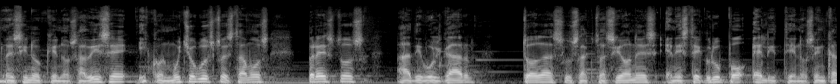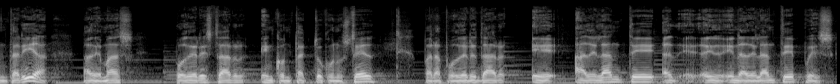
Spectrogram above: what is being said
no es sino que nos avise y con mucho gusto estamos prestos a divulgar todas sus actuaciones en este grupo élite. Nos encantaría, además, poder estar en contacto con usted para poder dar eh, adelante, en adelante, pues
